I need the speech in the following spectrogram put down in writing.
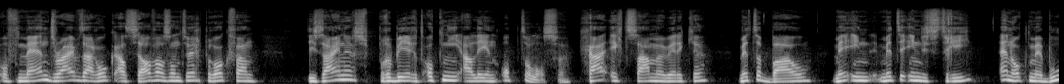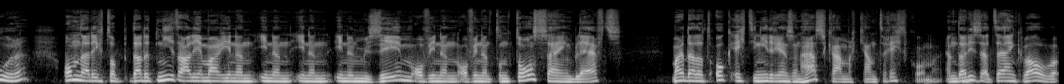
of mijn drive daar ook als zelf als ontwerper ook van designers, probeer het ook niet alleen op te lossen. Ga echt samenwerken met de bouw, met, in, met de industrie en ook met boeren. Omdat echt op, dat het niet alleen maar in een, in een, in een, in een museum of in een, of in een tentoonstelling blijft, maar dat het ook echt in iedereen zijn huiskamer kan terechtkomen. En dat is uiteindelijk wel wa-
